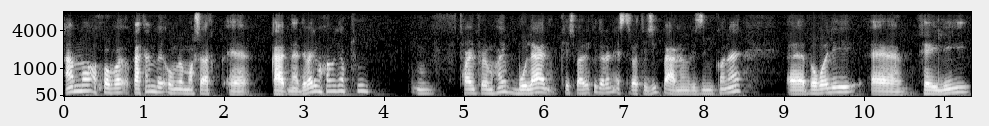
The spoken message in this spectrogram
اما خب قطعا به عمر ما شاید قد نده. ولی می‌خوام بگم تو time frame های بلند کشورهایی که دارن استراتژیک برنامه ریزی می‌کنن به قولی خیلی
